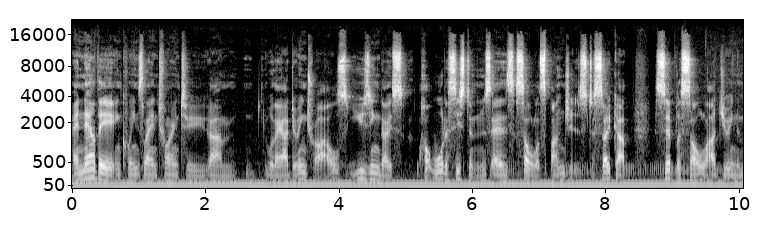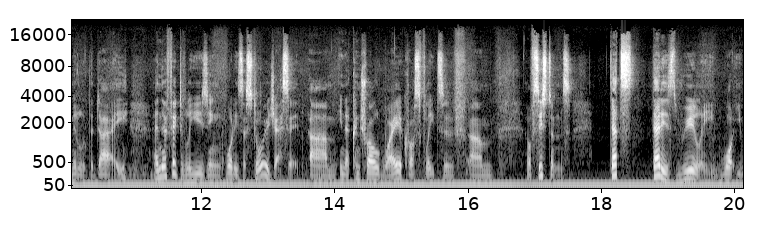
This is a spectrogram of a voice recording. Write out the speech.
And now they're in Queensland trying to, um, well, they are doing trials using those hot water systems as solar sponges to soak up surplus solar during the middle of the day. And they're effectively using what is a storage asset um, in a controlled way across fleets of, um, of systems. That's that is really what you,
